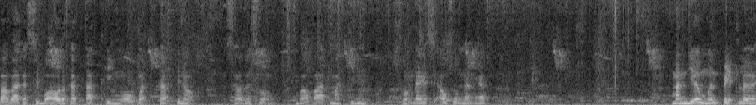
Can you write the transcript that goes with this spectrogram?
บ้าบ้ากับซิบอานะครับ ตัดทิ้งออกมัดครับพี่น้องเสาแต่ส่วงบาบาดมากินส่วงใดก็สิเอาส่วงนั้นครับ มันเยอะเหมือนเป็ดเลย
